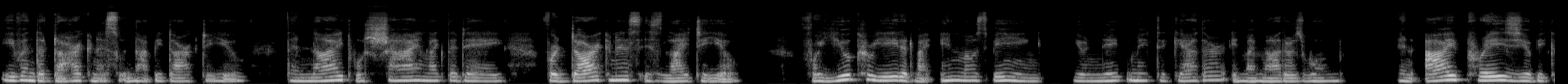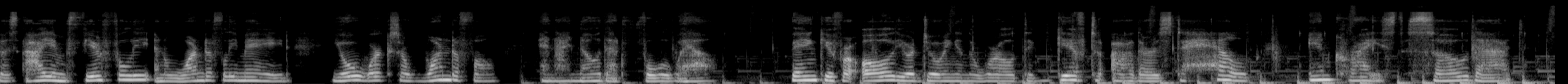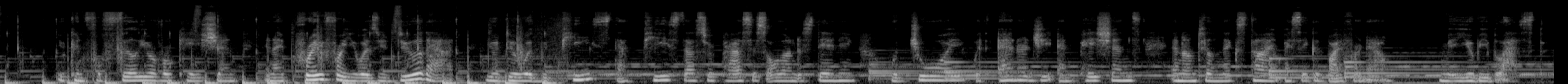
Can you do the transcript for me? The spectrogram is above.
even the darkness would not be dark to you. The night will shine like the day, for darkness is light to you. For you created my inmost being, you knit me together in my mother's womb. And I praise you because I am fearfully and wonderfully made. Your works are wonderful, and I know that full well. Thank you for all you're doing in the world to give to others, to help, in Christ so that you can fulfill your vocation. And I pray for you as you do that, you do it with peace, that peace that surpasses all understanding, with joy, with energy and patience. And until next time, I say goodbye for now. May you be blessed.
